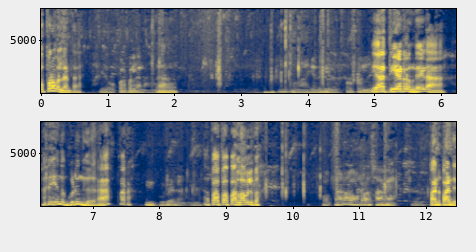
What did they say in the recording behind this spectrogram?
ఉప్పరపల్లి అంట. ఏ థియేటర్ ఉంది ఈడ. అరే ఏందో గుడి ఉంది కదరా? పారా. ఈ గుడేనా ఆ, పా పా, లోపలి పా పండి పండి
